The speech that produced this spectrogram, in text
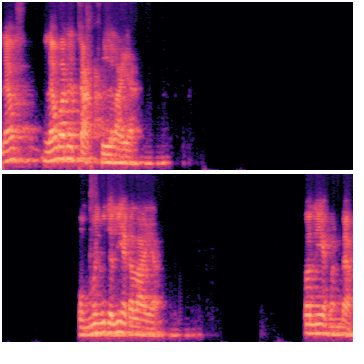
แล้วแล้ววัฏจักรคืออะไรอะ ผมไม่รู้จะเรียกอะไรอะ ก็เรียกมันแบบ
